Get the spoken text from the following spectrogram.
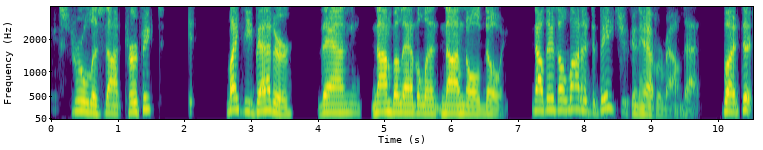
fixed rule is not perfect, it might be better than non-benevolent, non-all-knowing. Now, there's a lot of debate you can have around that. But th-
